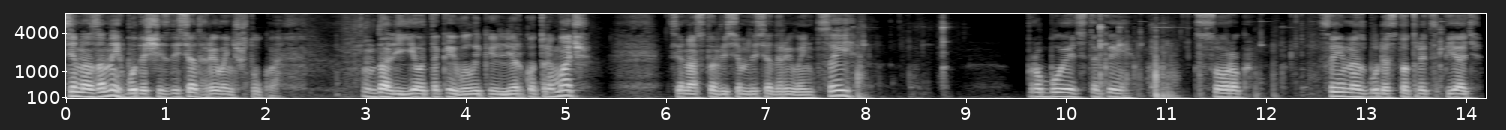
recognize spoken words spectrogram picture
Ціна за них буде 60 гривень штука. Далі є отакий великий ліркотримач. Ціна 180 гривень. Цей пробоєць такий 40. Цей в нас буде 135.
